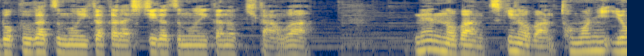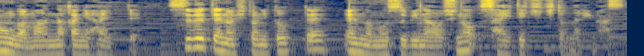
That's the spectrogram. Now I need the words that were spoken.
6月6日から7月6日の期間は、年の晩、月の晩、ともに4が真ん中に入って、すべての人にとって縁の結び直しの最適期となります。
